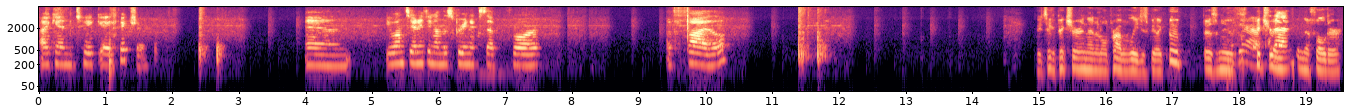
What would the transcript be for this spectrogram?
I can take a picture. And you won't see anything on the screen except for a file. You take a picture, and then it'll probably just be like, boop, there's a new Yeah. picture in, in the folder.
